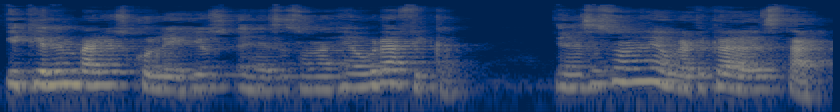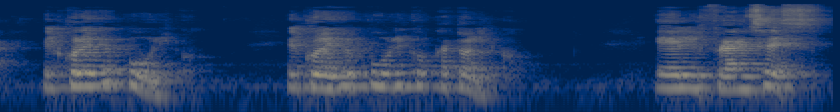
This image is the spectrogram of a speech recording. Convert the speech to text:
Y tienen varios colegios en esa zona geográfica. En esa zona geográfica debe estar el colegio público, el colegio público católico, el francés,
